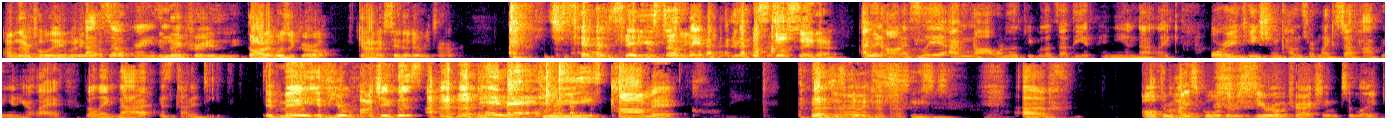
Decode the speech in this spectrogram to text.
I've never told anybody That's about so that. crazy. Isn't that crazy? Thought it was a girl. God, I say that every time. You say that? Kidding, you I'm still kidding, say I'm. I that? still say that. I mean, honestly, I'm not one of those people that's of the opinion that like orientation comes from like stuff happening in your life, but like that is kind of deep. If May, if you're watching this, Hey, May. please comment. Just kidding. Um, all through high school there was zero attraction to like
